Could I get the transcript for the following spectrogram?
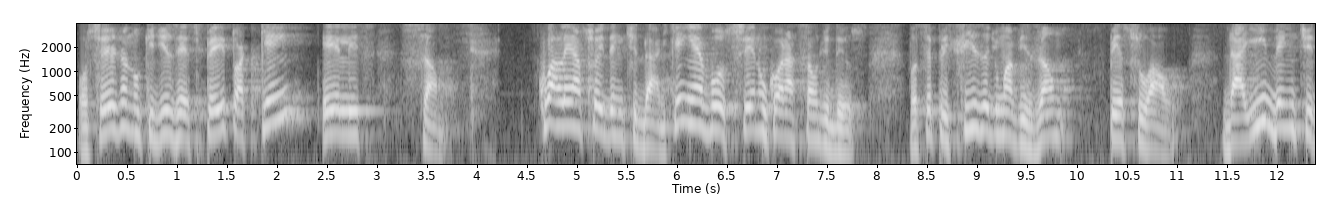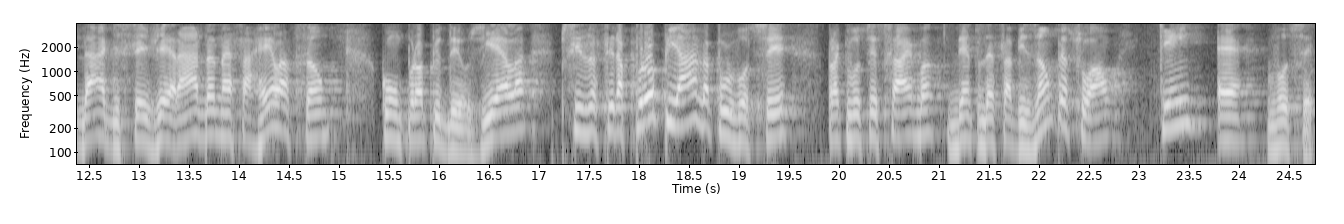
ou seja, no que diz respeito a quem eles são. Qual é a sua identidade? Quem é você no coração de Deus? Você precisa de uma visão pessoal, da identidade ser gerada nessa relação com o próprio Deus. E ela precisa ser apropriada por você para que você saiba, dentro dessa visão pessoal, quem é você.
